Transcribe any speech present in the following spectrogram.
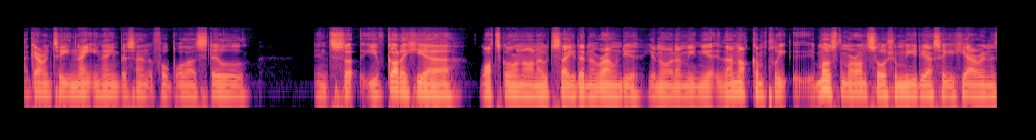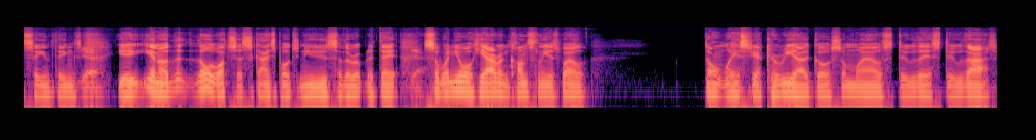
I guarantee ninety nine percent of football are still in. So you've got to hear what's going on outside and around you. You know what I mean? They're not complete. Most of them are on social media, so you're hearing and seeing things. Yeah, You you know th- they'll watch the Sky Sports news, so they're up to date. yeah. So when you're hearing constantly as well, don't waste your career. Go somewhere else. Do this. Do that.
